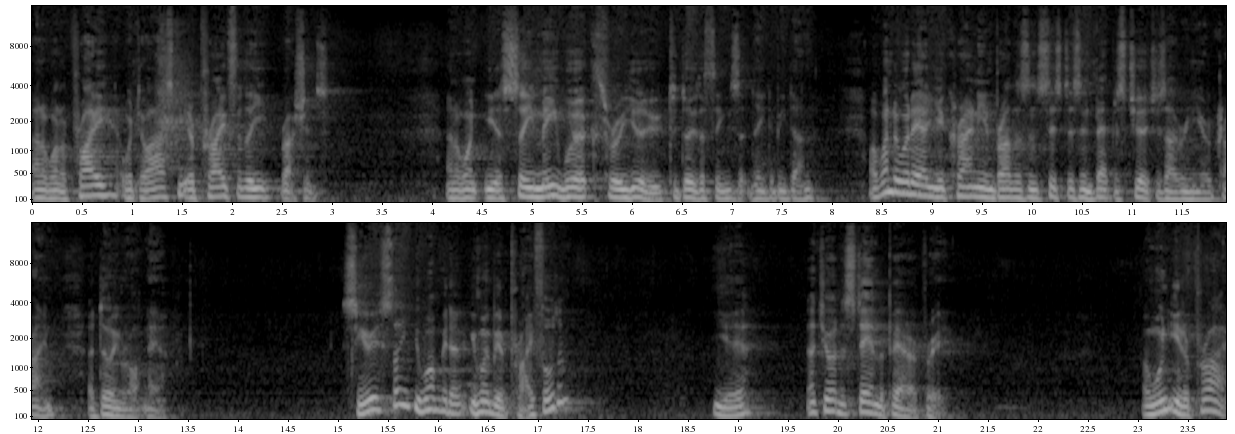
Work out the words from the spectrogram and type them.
And I want to pray, I want to ask you to pray for the Russians. And I want you to see me work through you to do the things that need to be done. I wonder what our Ukrainian brothers and sisters in Baptist churches over in Ukraine are doing right now. Seriously? You want me to, you want me to pray for them? Yeah. Don't you understand the power of prayer? I want you to pray.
